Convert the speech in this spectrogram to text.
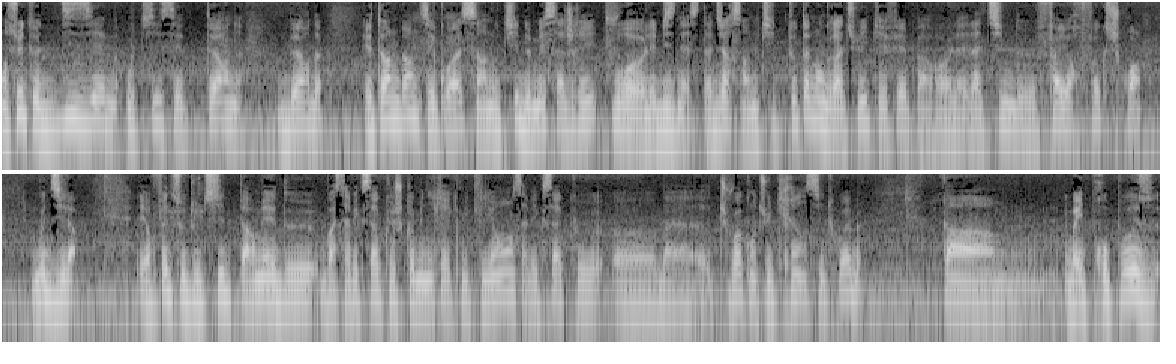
ensuite le dixième outil c'est Turnbird et Turnbird c'est quoi? C'est un outil de messagerie pour les business. C'est à dire c'est un outil totalement gratuit qui est fait par la team de Firefox je crois Mozilla et en fait, cet outil te permet de. Bah, c'est avec ça que je communique avec mes clients, c'est avec ça que, euh, bah, tu vois, quand tu crées un site web, bah, il te propose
